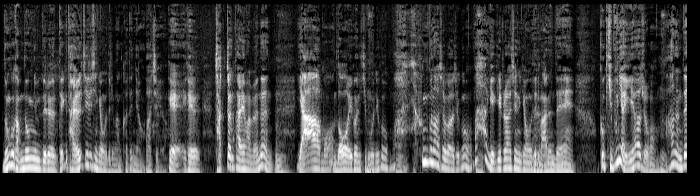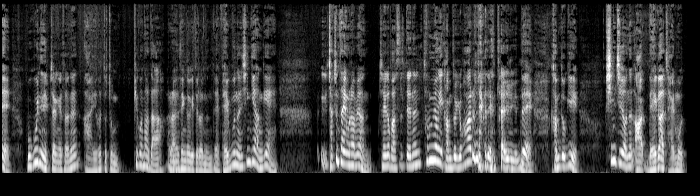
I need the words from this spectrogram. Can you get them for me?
농구 감독님들은 되게 다혈질이신 경우들이 많거든요. 맞아요. 그, 그 작전 타임 하면은 음. 야 뭐 너 이건 기본이고 음. 막 흥분하셔가지고 막 얘기를 하시는 경우들이 음. 많은데 그 기분이야 이해하죠. 음. 하는데 보고 있는 입장에서는 아 이것도 좀 피곤하다라는 음. 생각이 들었는데 배구는 신기한 게 작전 타임을 하면 제가 봤을 때는 분명히 감독이 화를 내야 되는 타이밍인데 음. 감독이 심지어는 아 내가 잘못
